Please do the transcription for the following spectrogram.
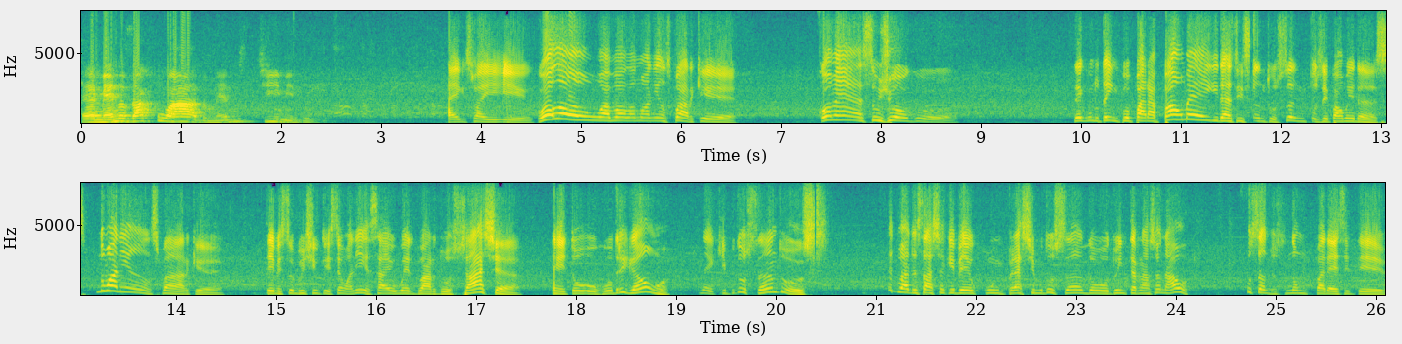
é, menos acuado, menos tímido. É isso aí. Rolou a bola no Allianz Parque. Começa o jogo. Segundo tempo para Palmeiras e Santos. Santos e Palmeiras no Allianz Parque. Teve substituição ali, saiu o Eduardo Sacha. Entrou o Rodrigão na equipe do Santos. Eduardo Sacha que veio com o empréstimo do Santos do Internacional. O Santos não parece ter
